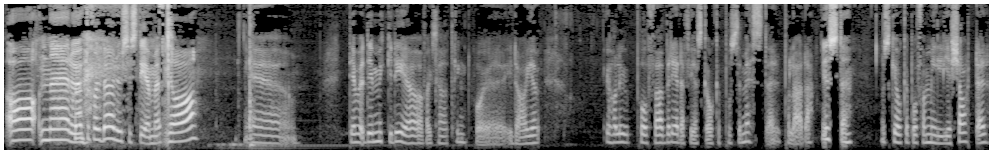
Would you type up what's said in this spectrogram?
Ja, nej du. Skönt att få det där ur systemet. Ja, Eh, det, är- det är mycket det jag faktiskt har tänkt på eh, idag. Jag, jag håller ju på att förbereda för jag ska åka på semester på lördag. just det. Då ska jag åka på familjecharter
